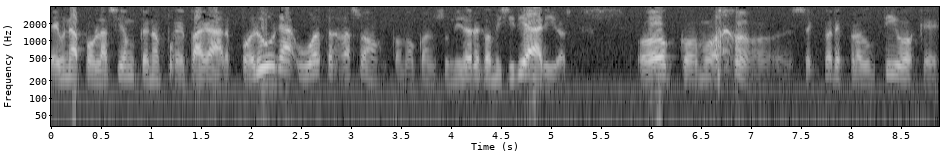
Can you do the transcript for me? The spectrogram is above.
de una población que no puede pagar por una u otra razón, como consumidores domiciliarios, o como sectores productivos que,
